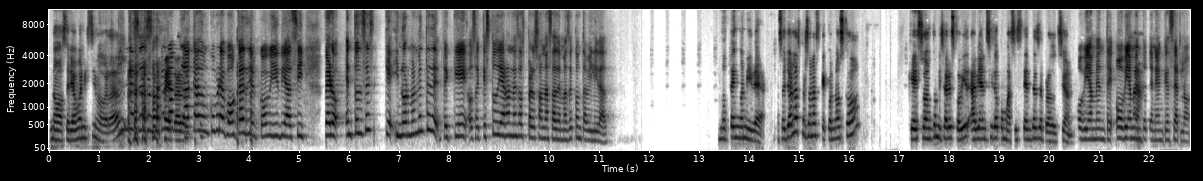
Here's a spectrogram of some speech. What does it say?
No, sería buenísimo, ¿verdad? una placa de un cubrebocas y el COVID y así. Pero entonces, ¿qué? ¿Y normalmente de, de qué? O sea, ¿qué estudiaron esas personas además de contabilidad? No tengo ni idea. O sea, yo las personas que conozco que son comisarios COVID habían sido como asistentes de producción. Obviamente, obviamente ah. tenían que serlo.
